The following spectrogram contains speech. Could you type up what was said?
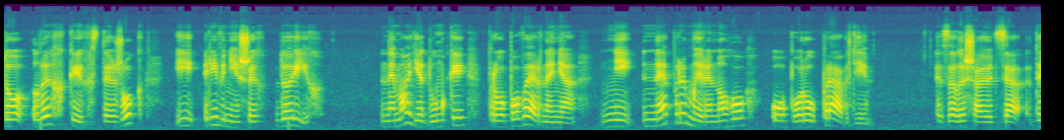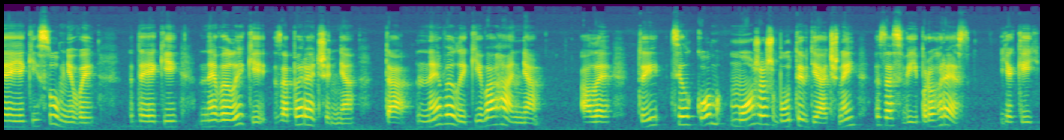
до легких стежок і рівніших доріг. Немає думки про повернення ні непримиреного опору правді. Залишаються деякі сумніви, деякі невеликі заперечення та невеликі вагання, але ти цілком можеш бути вдячний за свій прогрес, який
